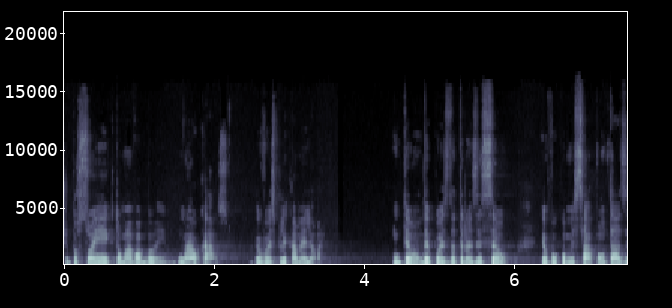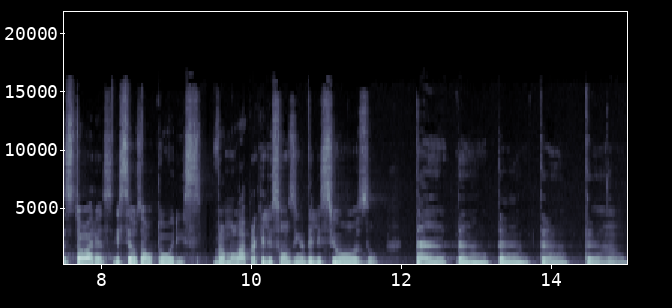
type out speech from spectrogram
Tipo, sonhei que tomava banho. Não é o caso. Eu vou explicar melhor. Então, depois da transição, eu vou começar a contar as histórias e seus autores. Vamos lá para aquele sonzinho delicioso. Tan, tan, tan, tan, tan.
